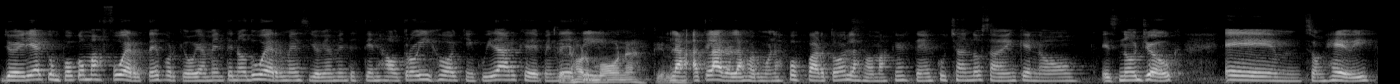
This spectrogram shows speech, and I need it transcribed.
yo diría que un poco más fuerte, porque obviamente no duermes y obviamente tienes a otro hijo a quien cuidar, que depende Tienes de ti. hormonas, tienes- La- ah, claro, las hormonas postparto, las mamás que me estén escuchando saben que no, es no joke, eh, son heavy.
